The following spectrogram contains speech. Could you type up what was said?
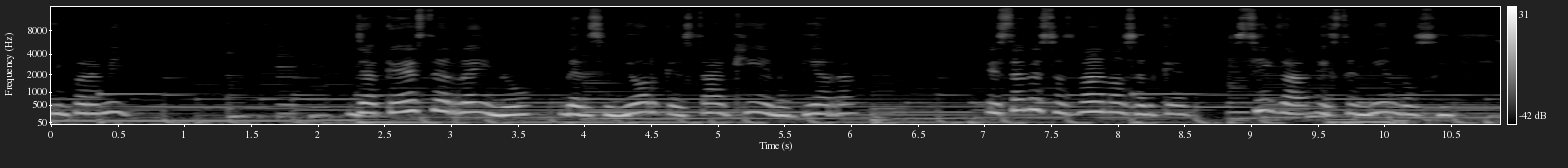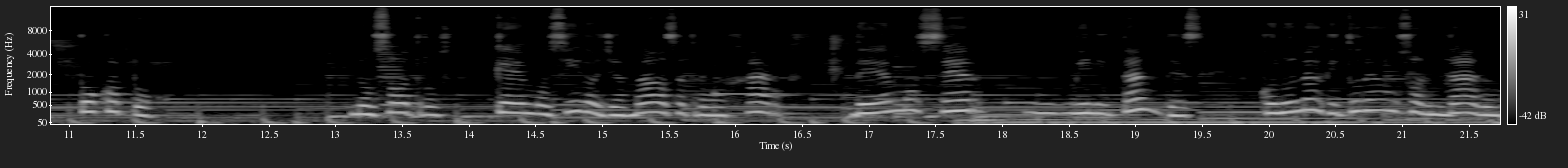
y para mí, ya que este reino del Señor que está aquí en la tierra está en nuestras manos el que siga extendiéndose poco a poco. Nosotros que hemos sido llamados a trabajar, debemos ser militantes con una actitud de un soldado,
